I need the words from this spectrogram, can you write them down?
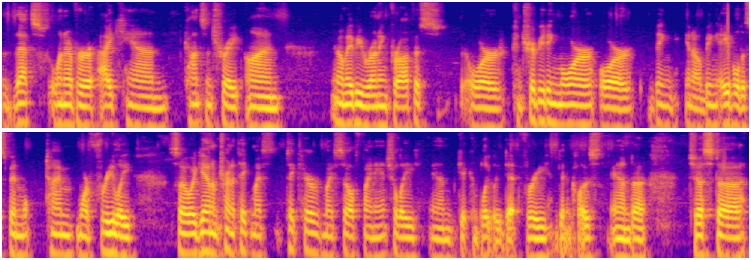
that's whenever I can concentrate on, you know, maybe running for office or contributing more or being, you know, being able to spend time more freely. So again, I'm trying to take my take care of myself financially and get completely debt free, getting close, and uh, just uh,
